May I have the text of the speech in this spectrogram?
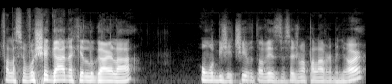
falar assim, eu vou chegar naquele lugar lá, ou um objetivo, talvez seja uma palavra melhor,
